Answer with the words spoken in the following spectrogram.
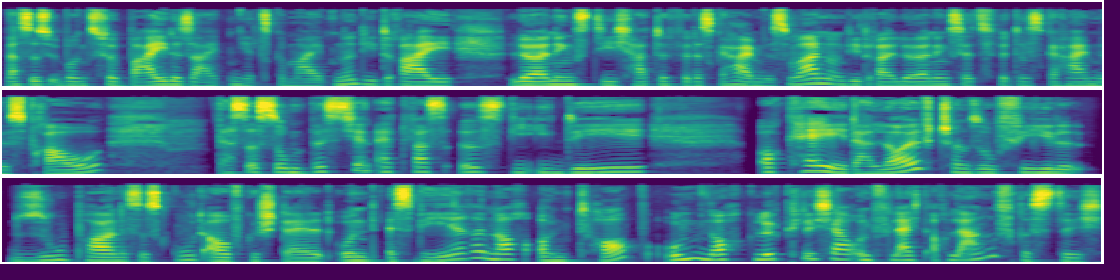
das ist übrigens für beide Seiten jetzt gemeint. Ne? Die drei Learnings, die ich hatte für das Geheimnis Mann und die drei Learnings jetzt für das Geheimnis Frau. dass es so ein bisschen etwas ist, die Idee, okay, da läuft schon so viel super und es ist gut aufgestellt und es wäre noch on top, um noch glücklicher und vielleicht auch langfristig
